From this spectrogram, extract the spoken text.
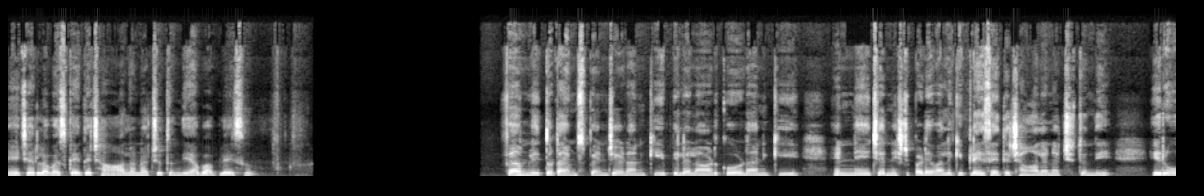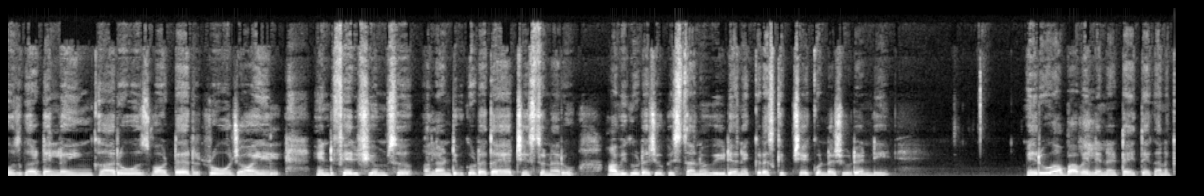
నేచర్ లవర్స్కి అయితే చాలా నచ్చుతుంది అబా ప్లేస్. ఫ్యామిలీతో టైం స్పెండ్ చేయడానికి పిల్లలు ఆడుకోవడానికి అండ్ నేచర్ని ఇష్టపడే వాళ్ళకి ప్లేస్ అయితే చాలా నచ్చుతుంది. ఈ రోజ్ గార్డెన్లో ఇంకా rose water rose oil and perfumes అలాంటివి కూడా తయారు చేస్తున్నారు. అవి కూడా చూపిస్తాను. వీడియోని ఎక్కడ స్కిప్ చేయకుండా చూడండి. మీరు అబ్బా వెళ్ళినట్టయితే కనుక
